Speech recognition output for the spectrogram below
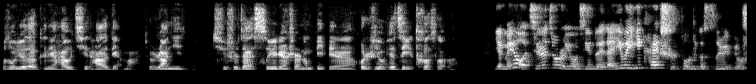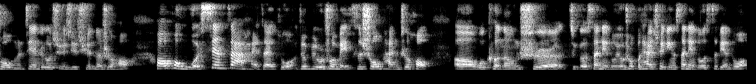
我总觉得肯定还有其他的点吧，就是让你其实，在私域这件事儿能比别人，或者是有些自己特色的。也没有，其实就是用心对待。因为一开始做这个私域，比如说我们建这个学习群的时候，包括我现在还在做，就比如说每次收盘之后，呃，我可能是这个三点多，有时候不太确定，三点多四点多，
